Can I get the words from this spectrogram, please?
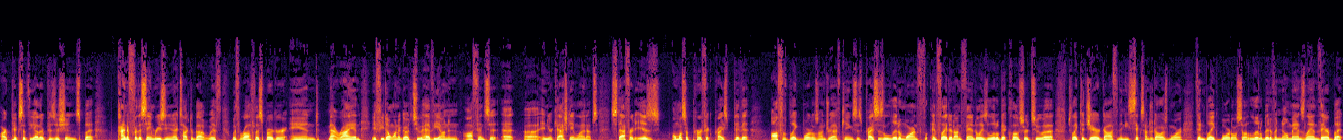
our picks at the other positions, but kind of for the same reasoning I talked about with with Roethlisberger and Matt Ryan. If you don't want to go too heavy on an offense at, at uh, in your cash game lineups, Stafford is almost a perfect price pivot off of Blake Bortles on DraftKings. His price is a little more inf- inflated on FanDuel. He's a little bit closer to uh, to like the Jared Goff, and then he's six hundred dollars more than Blake Bortles. So a little bit of a no man's land there. But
